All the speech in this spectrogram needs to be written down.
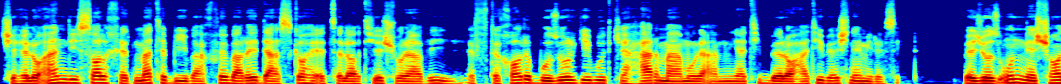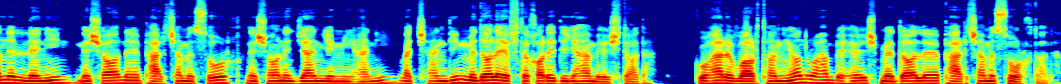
چهل و اندی سال خدمت بیوقفه برای دستگاه اطلاعاتی شوروی افتخار بزرگی بود که هر مأمور امنیتی به راحتی بهش نمی رسید. به جز اون نشان لنین، نشان پرچم سرخ، نشان جنگ میهنی و چندین مدال افتخار دیگه هم بهش دادن. گوهر وارتانیان رو هم بهش مدال پرچم سرخ دادن.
